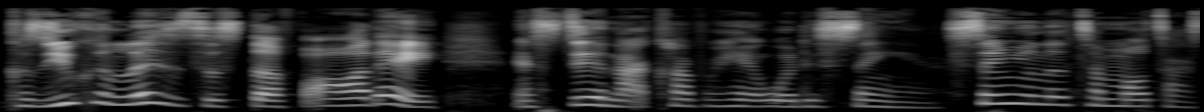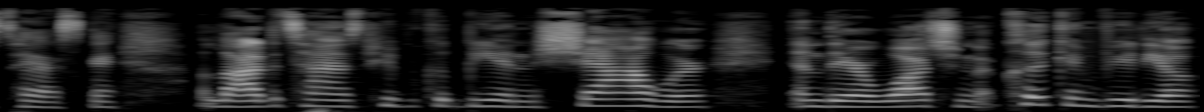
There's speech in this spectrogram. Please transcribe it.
Because you can listen to stuff all day and still not comprehend what it's saying. Similar to multitasking. A lot of times people could be in the shower and they're watching a cooking video,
